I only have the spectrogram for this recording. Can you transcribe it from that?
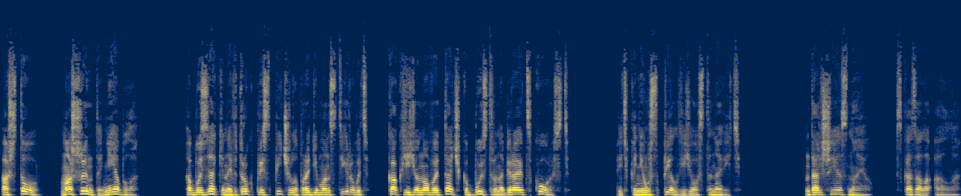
А что, машин-то не было. А Бузякиной вдруг приспичило продемонстрировать как ее новая тачка быстро набирает скорость. Петька не успел ее остановить. «Дальше я знаю», — сказала Алла.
